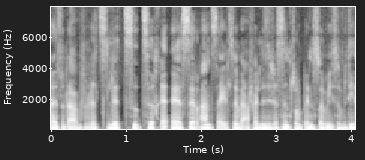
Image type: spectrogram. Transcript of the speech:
altså der er lidt, lidt tid til uh, selvrensagelse, i hvert fald i de der centrum venstreviser, fordi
